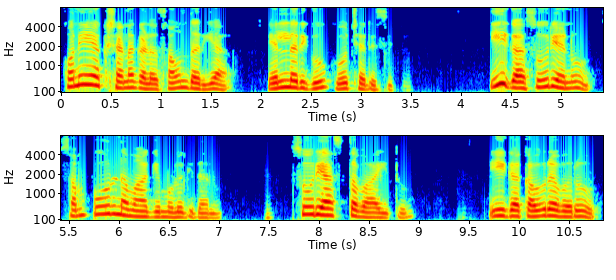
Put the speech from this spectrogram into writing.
ಕೊನೆಯ ಕ್ಷಣಗಳ ಸೌಂದರ್ಯ ಎಲ್ಲರಿಗೂ ಗೋಚರಿಸಿತು. ಈಗ ಸೂರ್ಯನು ಸಂಪೂರ್ಣವಾಗಿ ಮುಳುಗಿದನು. ಸೂರ್ಯಾಸ್ತವಾಯಿತು. ಈಗ ಕೌರವರು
